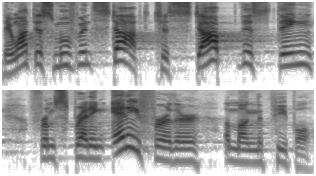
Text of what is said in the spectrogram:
They want this movement stopped, to stop this thing from spreading any further among the people.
